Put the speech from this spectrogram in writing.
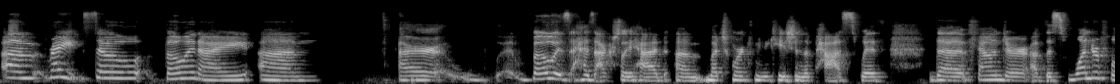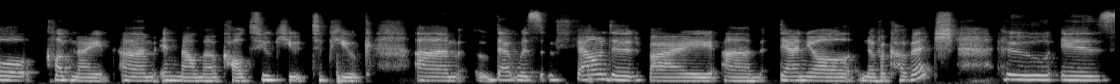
um, right. So Bo and I. Um, our Bo is, has actually had um, much more communication in the past with the founder of this wonderful club night um, in Malmo called Too Cute to Puke, um, that was founded by um, Daniel Novakovic, who is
